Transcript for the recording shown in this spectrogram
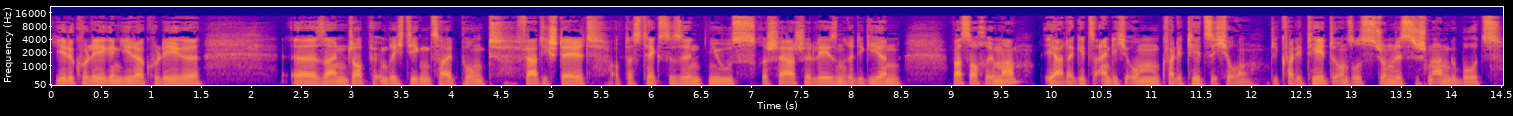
jede Kollegin, jeder Kollege äh, seinen Job im richtigen Zeitpunkt fertigstellt, ob das Texte sind, News, Recherche, Lesen, Redigieren, was auch immer. Ja, da geht es eigentlich um Qualitätssicherung, die Qualität unseres journalistischen Angebots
